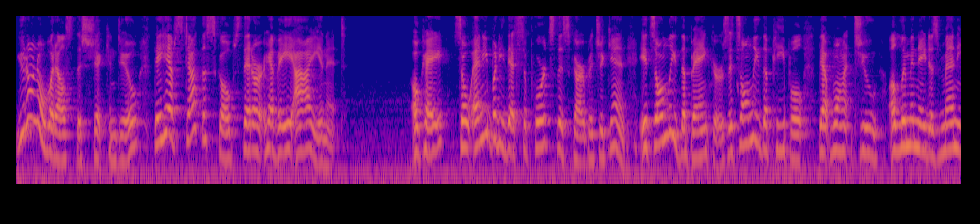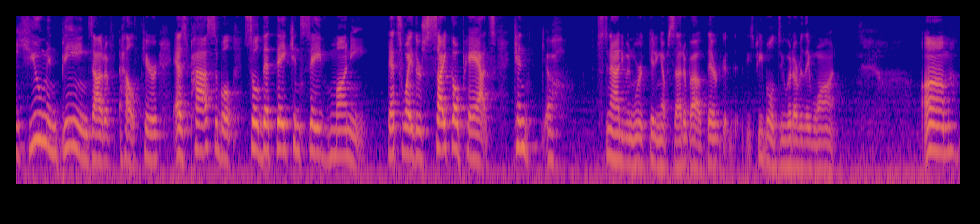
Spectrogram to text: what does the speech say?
you don't know what else this shit can do. They have stethoscopes that are have AI in it. Okay, so anybody that supports this garbage, again, it's only the bankers, it's only the people that want to eliminate as many human beings out of healthcare as possible so that they can save money. That's why they're psychopaths. Can oh, it's not even worth getting upset about. They're, these people do whatever they want. Um,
